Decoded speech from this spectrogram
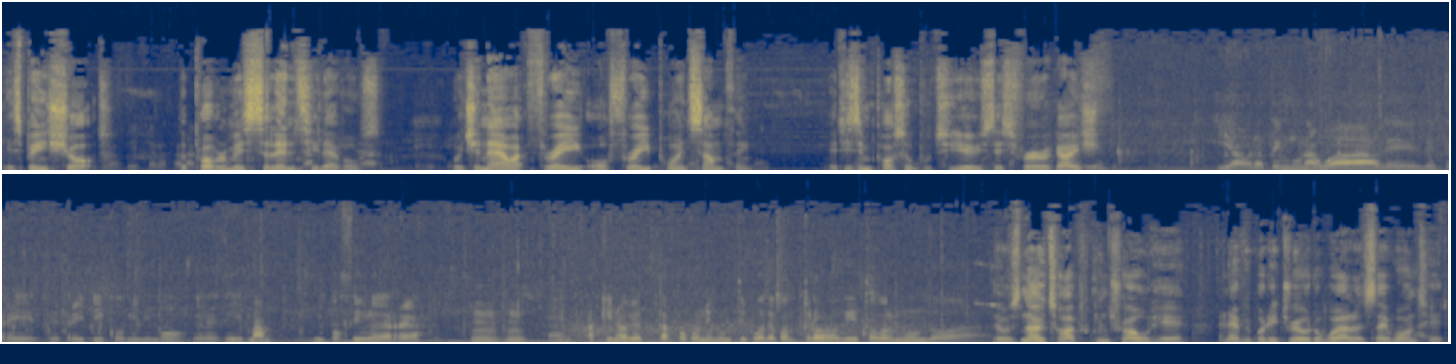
it's been shot. The problem is salinity levels which are now at 3 or 3 point something. It is impossible to use this for irrigation. There was no type of control here, and everybody drilled a well as they wanted.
